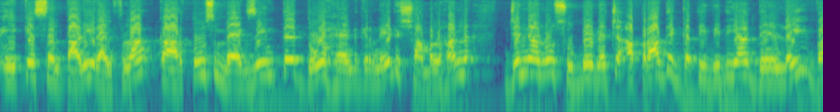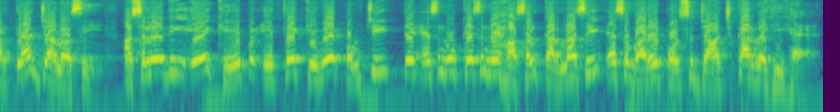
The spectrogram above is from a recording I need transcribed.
AK47 ਰਾਈਫਲਾਂ, ਕਾਰਤੂਸ ਮੈਗਜ਼ੀਨ ਤੇ ਦੋ ਹੈਂਡ ਗ੍ਰਨੇਡ ਸ਼ਾਮਲ ਹਨ, ਜਿਨ੍ਹਾਂ ਨੂੰ ਸੂਬੇ ਵਿੱਚ ਅਪਰਾਧਿਕ ਗਤੀਵਿਧੀਆਂ ਦੇਣ ਲਈ ਵਰਤਿਆ ਜਾਣਾ ਸੀ। ਅਸਲੇ ਦੀ ਇਹ ਖੇਪ ਇੱਥੇ ਕਿਵੇਂ ਪਹੁੰਚੀ ਤੇ ਇਸ ਨੂੰ ਕਿਸ ਨੇ ਹਾਸਲ ਕਰਨਾ ਸੀ, ਇਸ ਬਾਰੇ ਪੁਲਿਸ ਜਾਂਚ ਕਰ ਰਹੀ ਹੈ।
